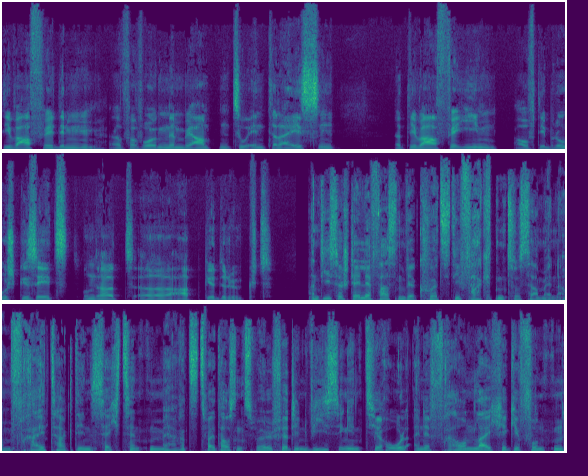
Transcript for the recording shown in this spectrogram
die Waffe dem äh, verfolgenden Beamten zu entreißen hat die Waffe ihm auf die Brust gesetzt und hat äh, abgedrückt. An dieser Stelle fassen wir kurz die Fakten zusammen. Am Freitag, den 16. März 2012, wird in Wiesing in Tirol eine Frauenleiche gefunden.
